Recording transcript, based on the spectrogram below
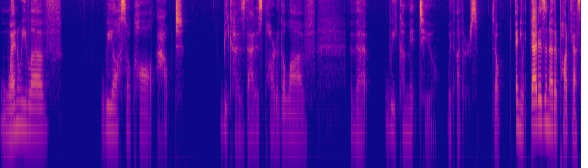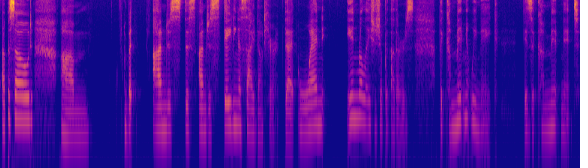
when we love, we also call out because that is part of the love that we commit to with others. So, Anyway, that is another podcast episode. Um, but I'm just this I'm just stating a side note here that when in relationship with others, the commitment we make is a commitment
